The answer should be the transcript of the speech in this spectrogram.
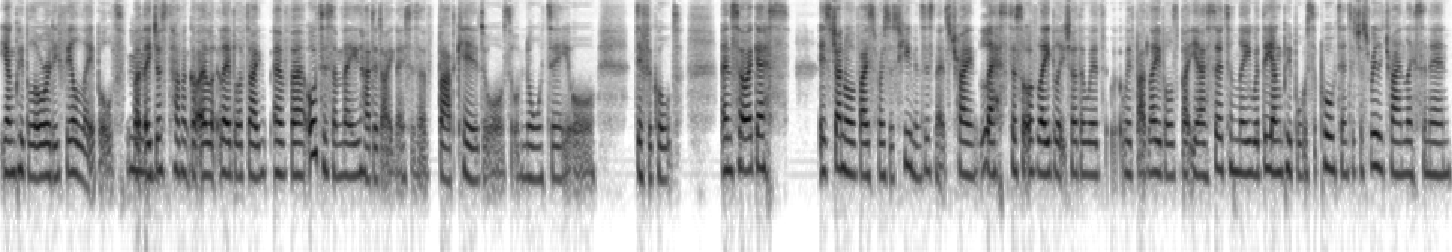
young people already feel labelled, mm. but they mm. just haven't got a label of, di- of uh, autism. They had a diagnosis of bad kid or sort of naughty or difficult. And so I guess it's general advice for us as humans, isn't it? To try less to sort of label each other with, with bad labels. But yeah, certainly with the young people we're supporting to just really try and listen in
